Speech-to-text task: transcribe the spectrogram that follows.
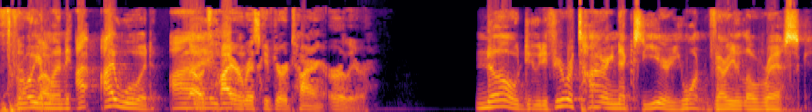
Throw your Low. money. I, I would. I no, it's higher risk if you're retiring earlier. No, dude. If you're retiring next year, you want very low risk.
